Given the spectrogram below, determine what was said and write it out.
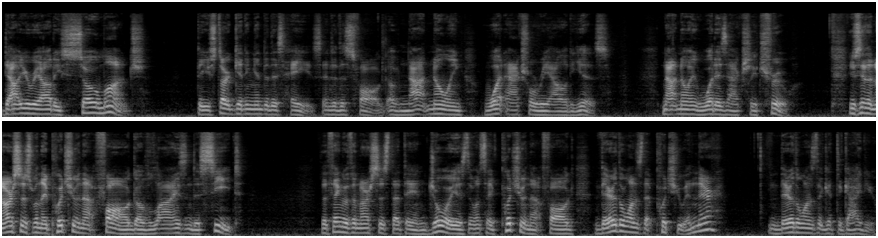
Doubt your reality so much that you start getting into this haze, into this fog of not knowing what actual reality is, not knowing what is actually true. You see, the narcissist, when they put you in that fog of lies and deceit, the thing with the narcissist that they enjoy is that once they've put you in that fog, they're the ones that put you in there, and they're the ones that get to guide you.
